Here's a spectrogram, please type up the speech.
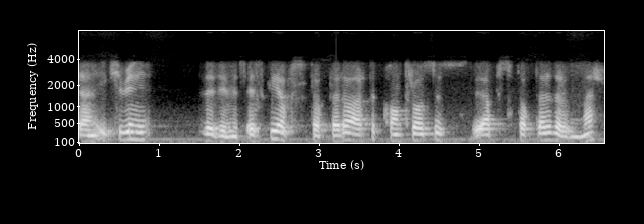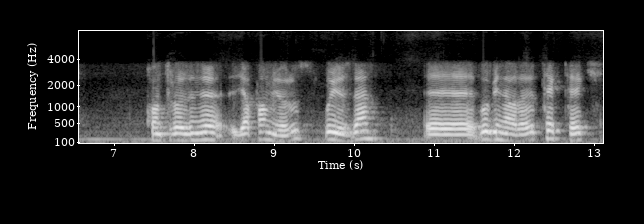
Yani 2000 dediğimiz eski yapı stokları artık kontrolsüz yapı stoklarıdır bunlar. Kontrolünü yapamıyoruz. Bu yüzden e, bu binaları tek tek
